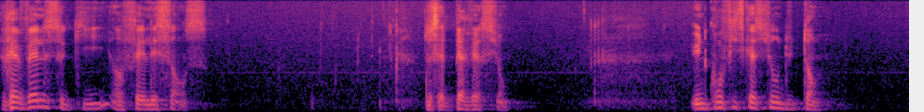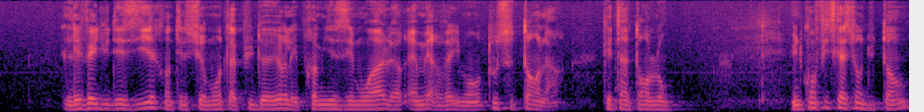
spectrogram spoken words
révèle ce qui en fait l'essence de cette perversion. Une confiscation du temps, l'éveil du désir quand il surmonte la pudeur, les premiers émois, leur émerveillement, tout ce temps-là, qui est un temps long. Une confiscation du temps,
